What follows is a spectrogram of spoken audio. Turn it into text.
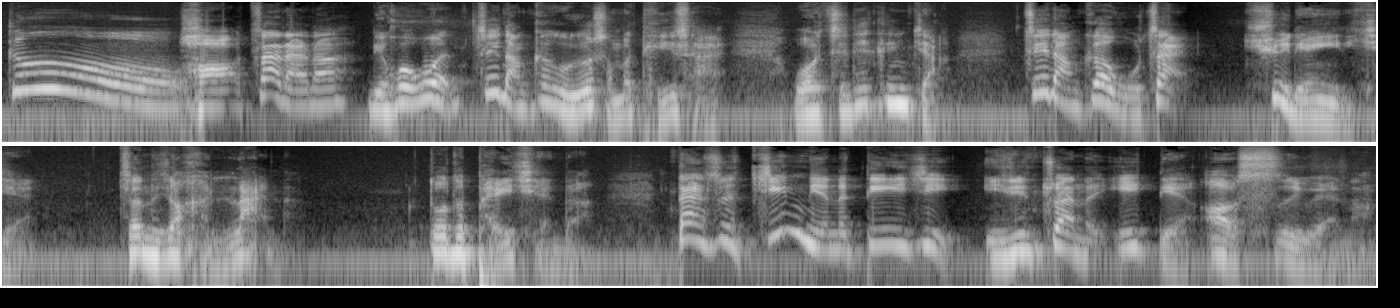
够。好，再来呢，你会问这档个股有什么题材？我直接跟你讲，这档个股在去年以前真的叫很烂的。都是赔钱的，但是今年的第一季已经赚了一点二四元了，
